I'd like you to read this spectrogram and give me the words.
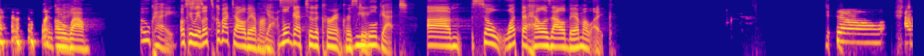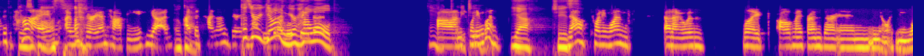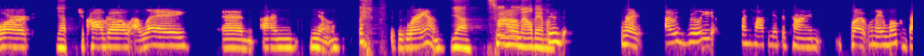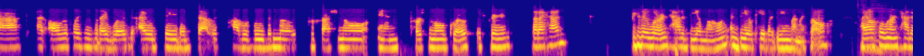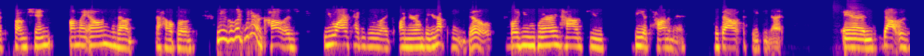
Okay. oh, wow. Okay. Okay, wait, let's go back to Alabama. Yes. We'll get to the current Christy. We will get. Um, so what the hell is Alabama like? So at the There's time. I was very unhappy. Yeah. Okay. At the time, I was very Because you're unhappy, but I young. You're how that, old? Yeah, you're Um, 22. 21. Yeah. Jeez. now 21 and i was like all of my friends are in you know like new york Yep. chicago la and i'm you know this is where i am Yeah. Sweet Um, home, Alabama. Right i was really unhappy at the time but when i look back at all the places that I've lived i would say that that was probably the most professional and personal growth experience that i had because i learned how to be alone and be okay by being by myself I also learned how to function on my own without the help of. I mean, 'cause, like when you're in college, you are technically like on your own, but you're not paying bills. But like you learn how to be autonomous without a safety net, and that was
